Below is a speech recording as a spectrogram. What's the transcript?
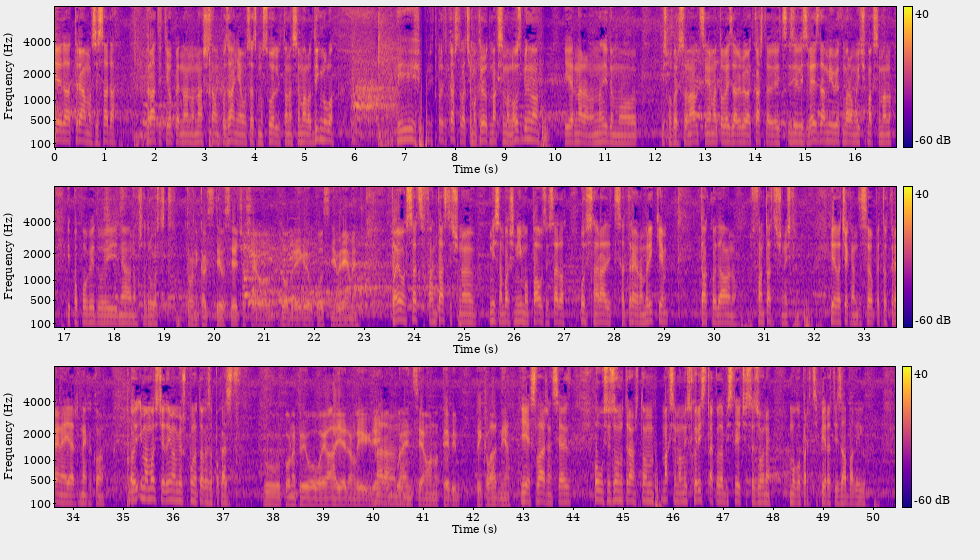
je da trebamo se sada vratiti opet na ono naše samopozanje, evo sad smo osvojili, to nas je malo dignulo i protiv Kaštela ćemo krenuti maksimalno ozbiljno jer naravno idemo mi smo personalci, nema to veze da li bila Kaštel ili Zvezda, mi uvijek moramo ići maksimalno i po pobjedu i nema nam šta drugo stati. Toni, kako se ti osjećaš, evo, dobre igre u posljednje vrijeme? Pa evo sad fantastično, nisam baš ni imao pauze, sada osam raditi sa trenerom Rikijem, tako da ono, fantastično iskreno. Jedva čekam da sve opet to krene jer nekako imam osjećaj da imam još puno toga za pokazati. U, poneprije u ovoj A1 ligi gdje je konkurencija ono tebi prikladnija. Je, slažem se. Ovu sezonu trebam što maksimalno iskoristiti tako da bi sljedeće sezone mogao participirati za ABA ligu.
